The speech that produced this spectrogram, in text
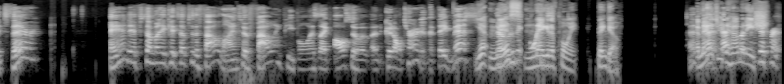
It's there. And if somebody gets up to the foul line, so fouling people is like also a, a good alternative. If they miss, Yep, miss negative point. Bingo. That's- Imagine that, how many different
